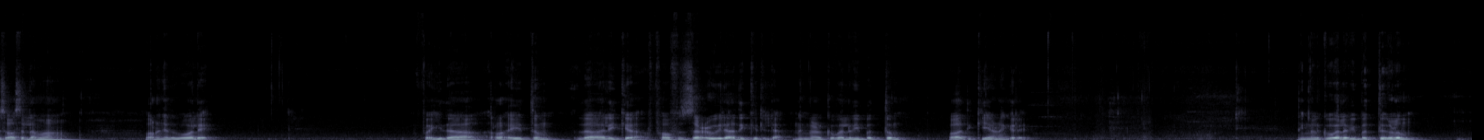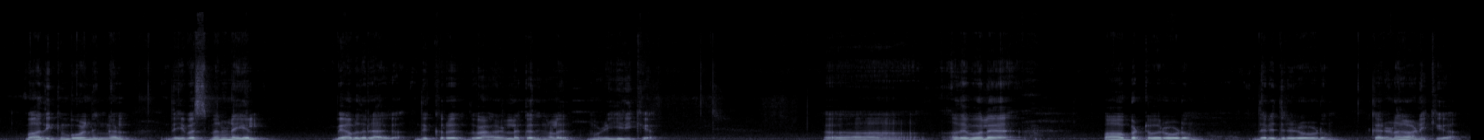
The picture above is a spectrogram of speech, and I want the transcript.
സാസല്ലമ്മ പറഞ്ഞതുപോലെ ഫൈദ റയത്തും ദാലിക്ക ഫഫ്സഇല്ലാതിക്കില്ല നിങ്ങൾക്ക് വല്ല വിപത്തും ബാധിക്കുകയാണെങ്കിൽ നിങ്ങൾക്ക് പല വിപത്തുകളും ബാധിക്കുമ്പോൾ നിങ്ങൾ ദൈവസ്മരണയിൽ വ്യാപൃതരാകുക. ദിക്കറ് ദ്വാകളിലൊക്കെ നിങ്ങൾ മുഴുകിയിരിക്കുക. അതേപോലെ പാവപ്പെട്ടവരോടും ദരിദ്രരോടും കരുണ കാണിക്കുക.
